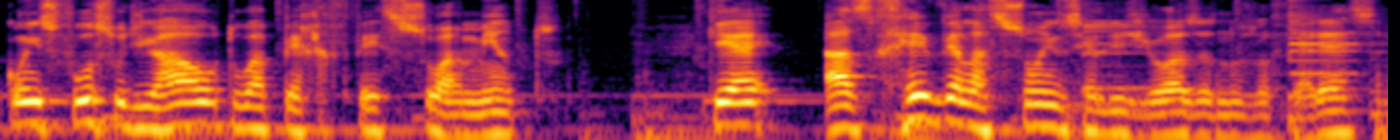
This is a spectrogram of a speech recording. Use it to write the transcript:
com esforço de autoaperfeiçoamento, que as revelações religiosas nos oferecem,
